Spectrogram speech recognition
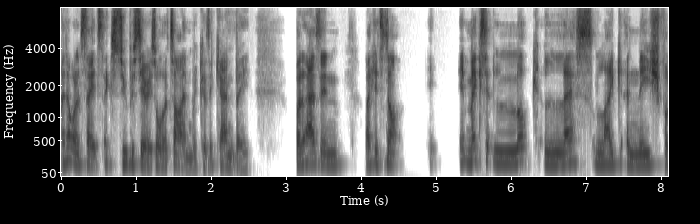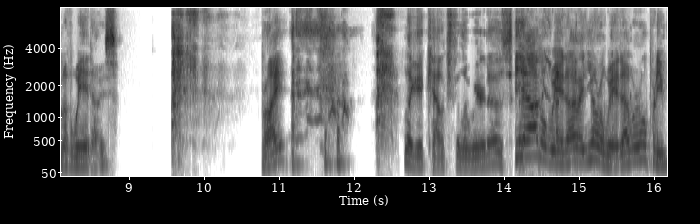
I don't want to say it's like super serious all the time because it can be, but as in like it's not, it, it makes it look less like a niche full of weirdos. right? like a couch full of weirdos. yeah, I'm a weirdo and you're a weirdo. We're all pretty,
